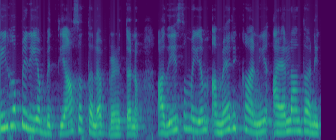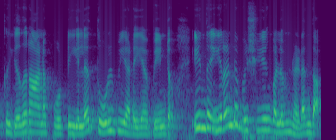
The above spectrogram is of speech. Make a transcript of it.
மிகப்பெரிய வித்தியாசத்தில் வீழ்த்தணும். அதே சமயம் அமெரிக்க அணி அயர்லாந்து அணிக்கு எதிரான போட்டியில் தோல்வியடைய அடைய வேண்டும். இந்த இரண்டு விஷயங்களும் நடந்தால்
